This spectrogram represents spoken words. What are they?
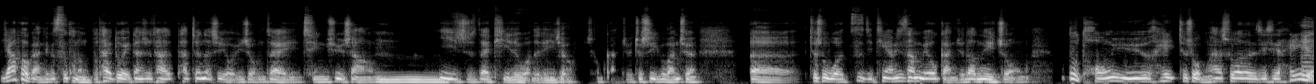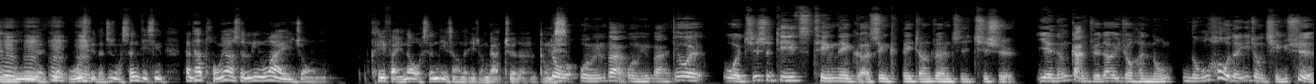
压迫感，这个词可能不太对，但是它它真的是有一种在情绪上嗯一直在提着我的一种一种感觉，就是一个完全，呃，就是我自己听 M P 三没有感觉到那种不同于黑，就是我们刚才说的这些黑人音乐、舞曲的这种身体性，但它同样是另外一种可以反映到我身体上的一种感觉的东对，西。我我明白，我明白，因为我其实第一次听那个 Think 那张专辑，其实也能感觉到一种很浓浓厚的一种情绪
